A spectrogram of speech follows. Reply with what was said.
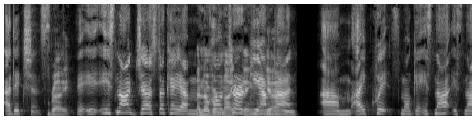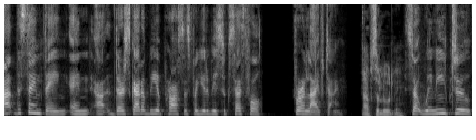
addictions. Right. It, it's not just okay. I'm cold turkey. Thing. I'm yeah. done. Um, I quit smoking. It's not. It's not the same thing. And uh, there's got to be a process for you to be successful for a lifetime. Absolutely. So we need to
